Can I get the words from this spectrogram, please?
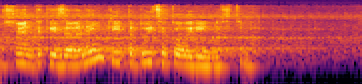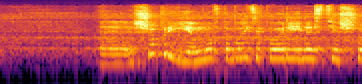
ось він такий зелененький, таблиця калорійності. Е, Що приємно в таблиці калорійності, що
